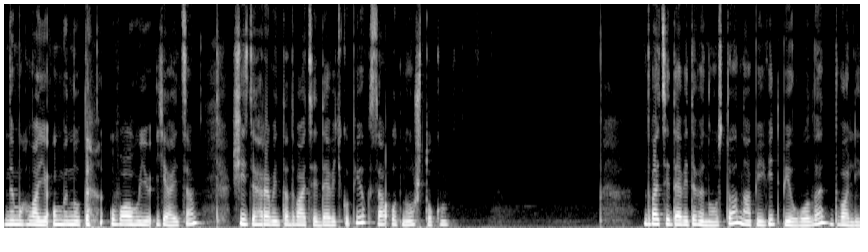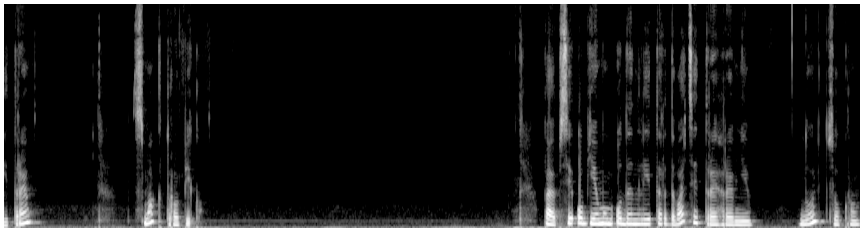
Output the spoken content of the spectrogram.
Не могла я оминути увагою яйця. 6 гривень та 29 копійок за одну штуку. 29,90 напій від біоли 2 літри. Смак тропік. Пепсі об'ємом 1 літр 23 гривні. 0 цукру.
